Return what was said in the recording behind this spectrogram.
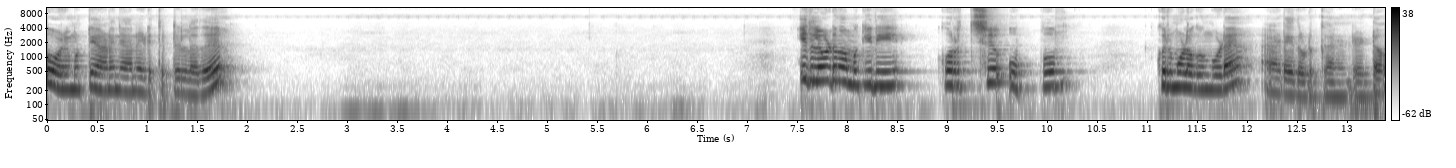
കോഴിമുട്ടയാണ് ഞാൻ എടുത്തിട്ടുള്ളത്. ഇതിലൂടെ നമുക്കിനി കുറച്ച് ഉപ്പും കുരുമുളകും കൂടെ ആഡ് ചെയ്ത് കൊടുക്കാനുണ്ട് കേട്ടോ.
